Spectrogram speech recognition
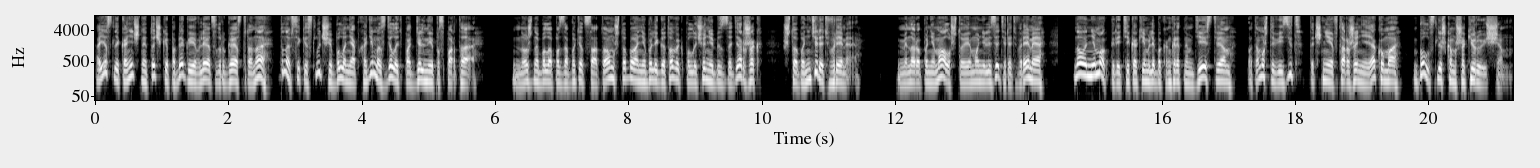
а если конечной точкой побега является другая страна, то на всякий случай было необходимо сделать поддельные паспорта. Нужно было позаботиться о том, чтобы они были готовы к получению без задержек, чтобы не терять время. Минору понимал, что ему нельзя терять время, но он не мог перейти к каким-либо конкретным действиям, потому что визит, точнее вторжение Якума, был слишком шокирующим.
